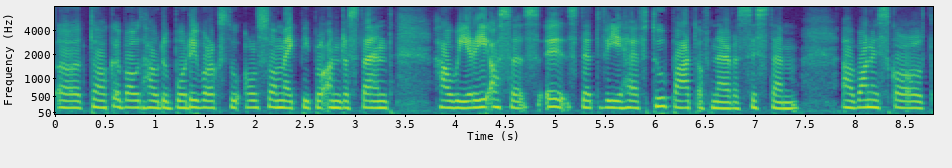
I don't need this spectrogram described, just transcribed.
uh, talk about how the body works to also make people understand how we reassess is that we have two parts of nervous system. Uh, one is called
